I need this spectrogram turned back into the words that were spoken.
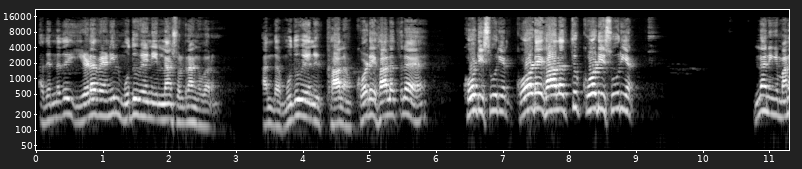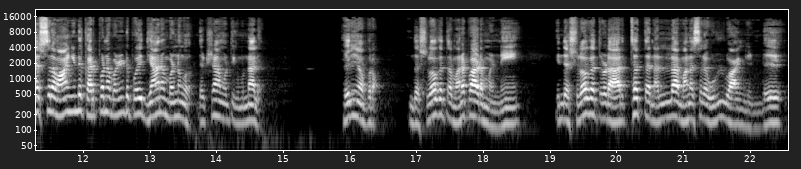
அது என்னது? இளவேணில் முதுவேணிலாம் சொல்கிறாங்க பாருங்க. அந்த முதுவேணில் காலம். கோடை காலத்தில் கோடி சூரியன். கோடை காலத்து கோடி சூரியன். இல்லை நீங்கள் மனசில் வாங்கிட்டு கற்பனை பண்ணிட்டு போய் தியானம் பண்ணுங்க. தட்சிணாமூர்த்திக்கு முன்னால். தெரியும் அப்புறம். இந்த ஸ்லோகத்தை மனப்பாடம் பண்ணி இந்த ஸ்லோகத்தோட அர்த்தத்தை நல்லா மனசில் உள் வாங்கிட்டு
